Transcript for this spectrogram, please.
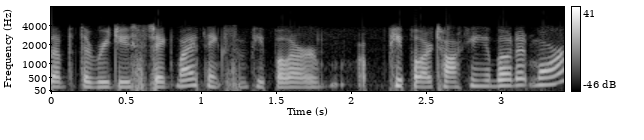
of the reduced stigma, I think some people are people are talking about it more.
